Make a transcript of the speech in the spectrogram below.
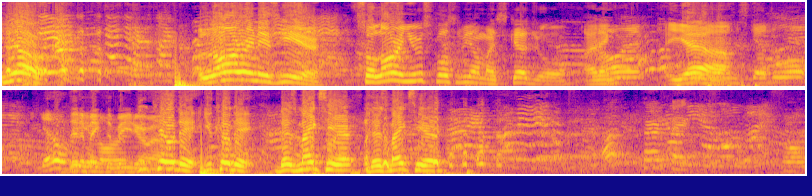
Yo, Lauren is here. So Lauren, you were supposed to be on my schedule. I think. Lauren, Yeah. on schedule. Get over Didn't here, make the Lauren. video. you round. killed it. You killed it. There's mics here. There's mics here. Perfect. So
